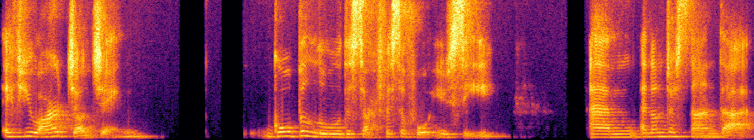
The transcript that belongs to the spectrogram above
if you are judging, go below the surface of what you see um, and understand that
